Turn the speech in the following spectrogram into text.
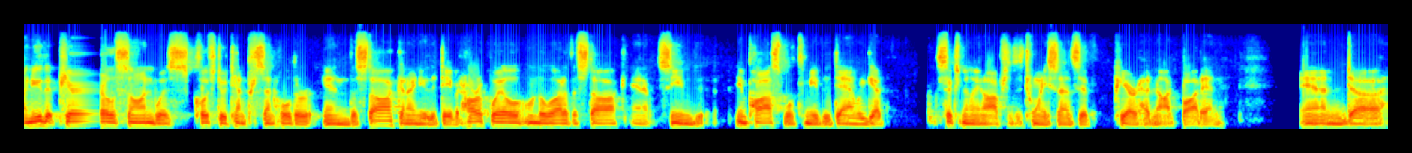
I knew that Pierre Lassonde was close to a 10% holder in the stock, and I knew that David Harquail owned a lot of the stock, and it seemed impossible to me that Dan would get 6 million options at 20 cents if Pierre had not bought in. And, uh,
